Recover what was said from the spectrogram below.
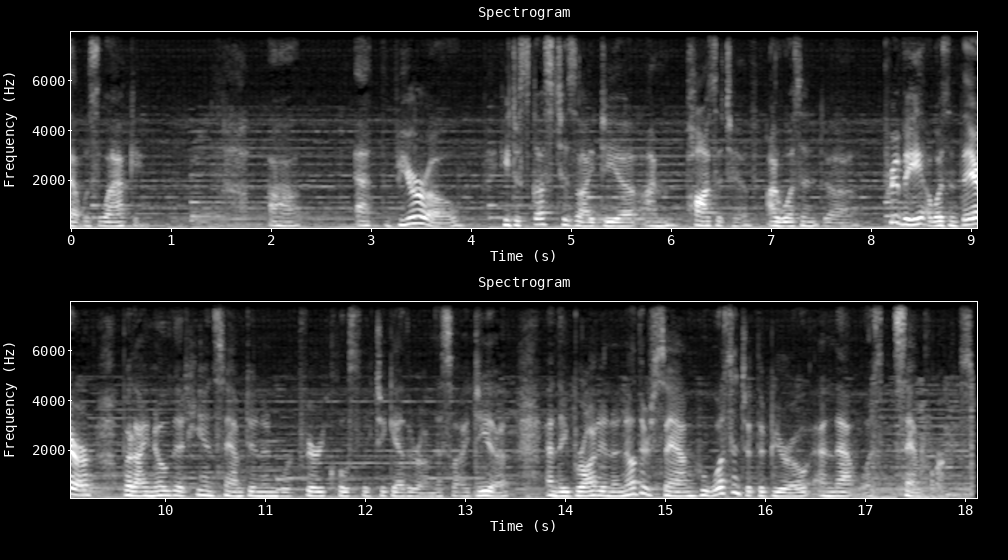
that was lacking. Uh, at the Bureau, he discussed his idea. I'm positive. I wasn't uh, privy, I wasn't there, but I know that he and Sam Dinin worked very closely together on this idea. And they brought in another Sam who wasn't at the Bureau, and that was Sam Farkas.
